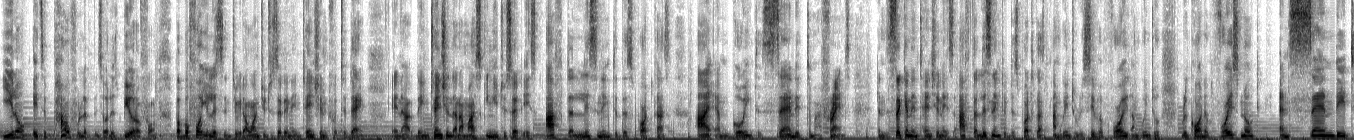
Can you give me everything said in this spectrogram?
You know, it's a powerful episode, it's beautiful. But before you listen to it, I want you to set an intention for today. And uh, the intention that I'm asking you to set is after listening to this podcast, I am going to send it to my friends. And the second intention is after listening to this podcast, I'm going to receive a voice, I'm going to record a voice note and send it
